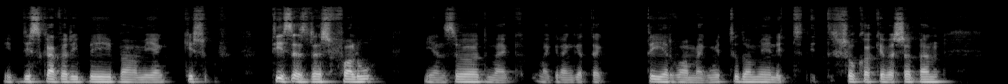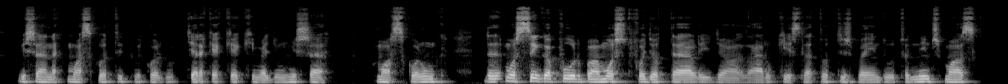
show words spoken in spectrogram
itt Discovery Bay-ben, amilyen kis tízezres falu, ilyen zöld, meg, meg rengeteg tér van, meg mit tudom én, itt, itt sokkal kevesebben viselnek maszkot, itt mikor gyerekekkel kimegyünk, mi se maszkolunk, de most Szingapurban most fogyott el így az árukészlet, ott is beindult, hogy nincs maszk,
